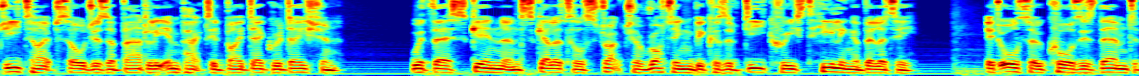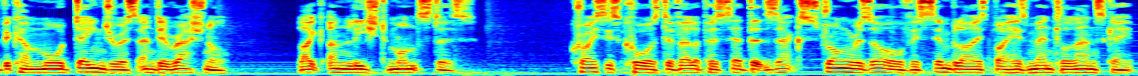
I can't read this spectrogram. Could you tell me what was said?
G-type soldiers are badly impacted by degradation, with their skin and skeletal structure rotting because of decreased healing ability. It also causes them to become more dangerous and irrational, like unleashed monsters. Crisis Core's developers said that Zack's strong resolve is symbolized by his mental landscape.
